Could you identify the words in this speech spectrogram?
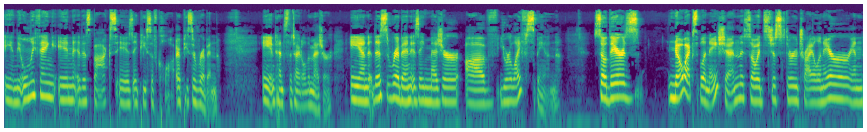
And the only thing in this box is a piece of cloth, a piece of ribbon, and hence the title, The Measure. And this ribbon is a measure of your lifespan. So there's no explanation. So it's just through trial and error and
